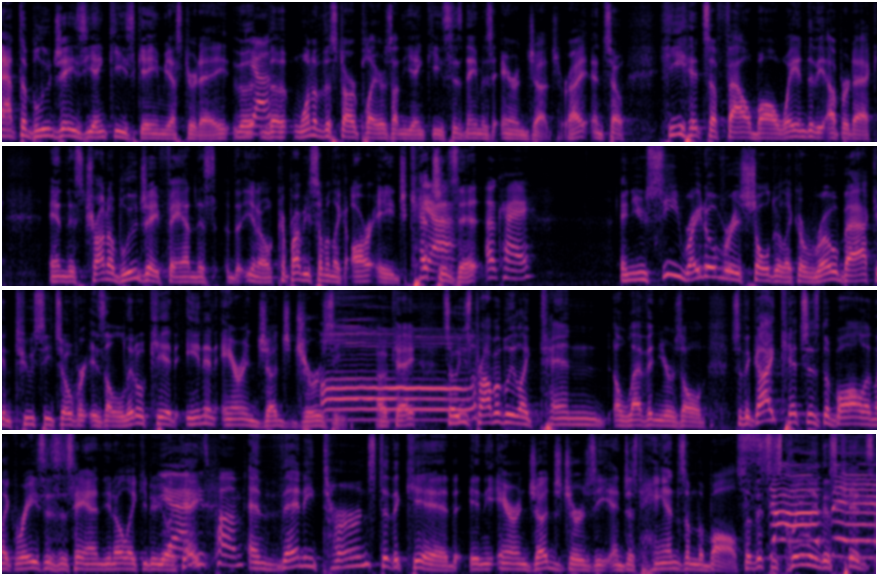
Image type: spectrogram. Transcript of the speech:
At the Blue Jays Yankees game yesterday, the, Yeah. the one of the star players on the Yankees, his name is Aaron Judge, right? And so he hits a foul ball way into the upper deck, and this Toronto Blue Jay fan, this you know, could probably someone like our age, catches yeah. it, Okay. And you see right over his shoulder, like a row back and two seats over, is a little kid in an Aaron Judge jersey. Okay. So he's oh. probably like 10, 11 years old. So the guy catches the ball and like raises his hand, you know, like you do. You're Yeah, like, hey. he's pumped. And then he turns to the kid in the Aaron Judge jersey and just hands him the ball. So this is clearly Stop this kid's.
